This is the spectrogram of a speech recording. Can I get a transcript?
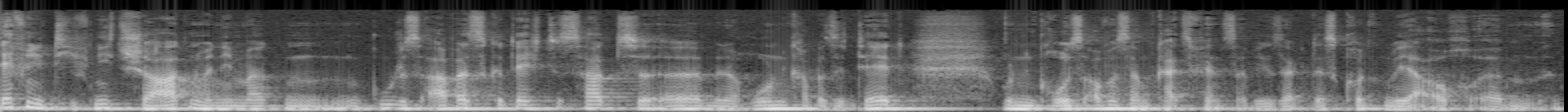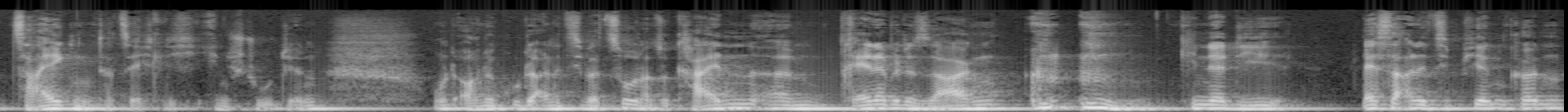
definitiv nicht schaden, wenn jemand ein gutes Arbeitsgedächtnis hat, äh, mit einer hohen Kapazität und ein großes Aufmerksamkeitsfenster. Wie gesagt, das konnten wir ja auch ähm, zeigen tatsächlich in Studien und auch eine gute Antizipation. Also kein ähm, Trainer würde sagen, Kinder, die besser antizipieren können,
